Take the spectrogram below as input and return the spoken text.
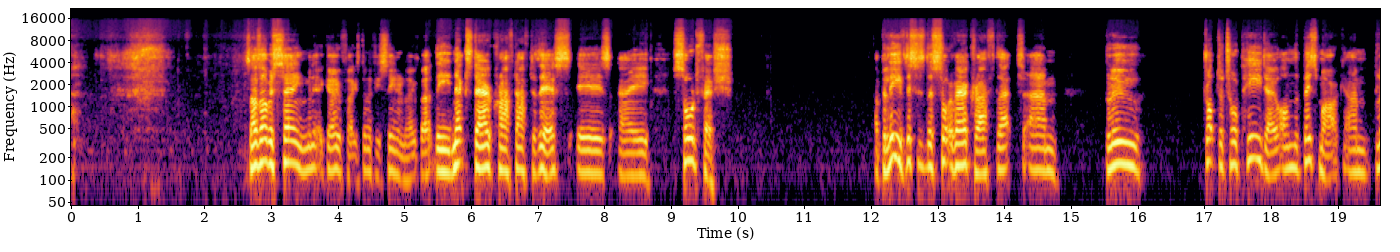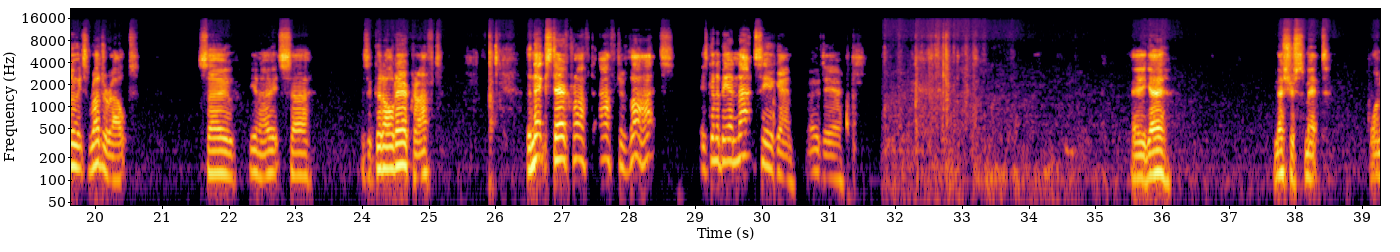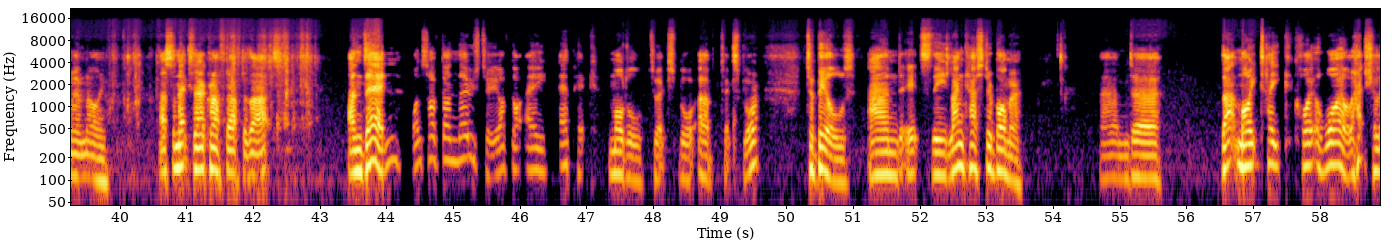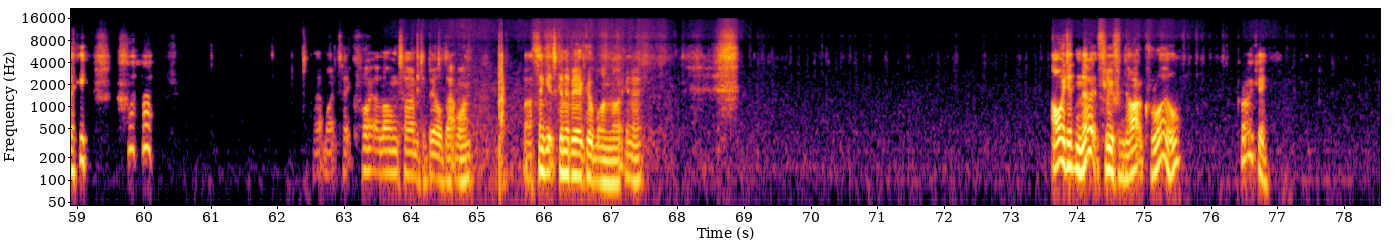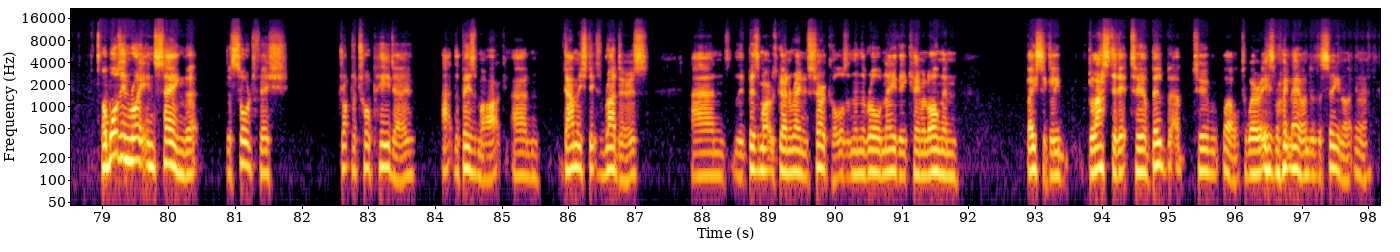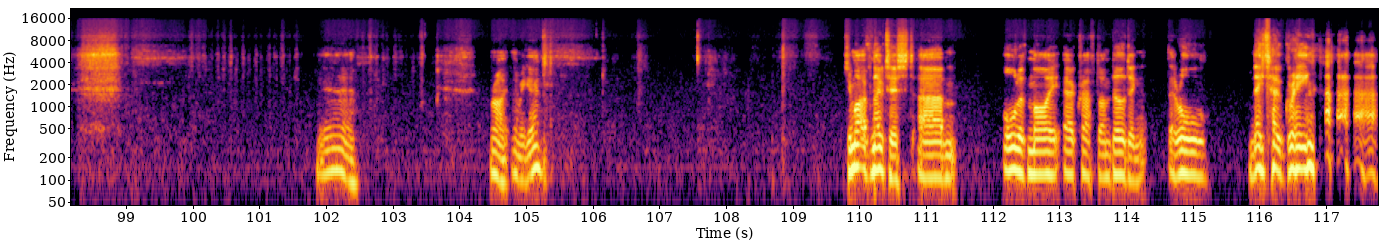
So as I was saying a minute ago, folks, don't know if you've seen or no, but the next aircraft after this is a swordfish. I believe this is the sort of aircraft that um, blew, dropped a torpedo on the Bismarck and blew its rudder out. So you know, it's uh, it's a good old aircraft. The next aircraft after that is going to be a Nazi again. Oh dear. There you go. Messerschmitt 109. That's the next aircraft after that. And then once I've done those two, I've got a epic model to explore uh, to explore to build and it's the Lancaster bomber and uh, that might take quite a while actually that might take quite a long time to build that one but I think it's going to be a good one like you know. Oh I didn't know it flew from the Ark Royal. Crikey. I was in right in saying that the swordfish dropped a torpedo at the Bismarck and damaged its rudders and the Bismarck was going around in circles and then the Royal Navy came along and basically blasted it to a build to well to where it is right now under the sea like you know yeah right there we go so you might have noticed um, all of my aircraft I'm building they're all NATO green. I've,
